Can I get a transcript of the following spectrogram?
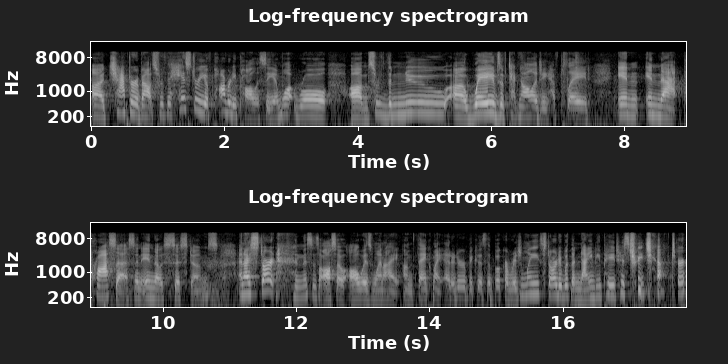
a chapter about sort of the history of poverty policy and what role um, sort of the new uh, waves of technology have played in, in that process and in those systems. And I start, and this is also always when I um, thank my editor because the book originally started with a 90 page history chapter.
